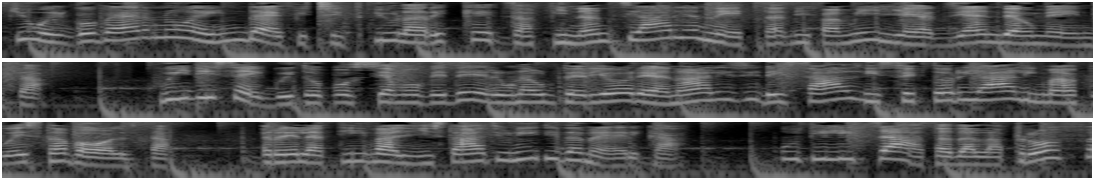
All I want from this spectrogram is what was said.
Più il governo è in deficit più la ricchezza finanziaria netta di famiglie e aziende aumenta. Qui di seguito possiamo vedere una ulteriore analisi dei saldi settoriali ma questa volta relativa agli Stati Uniti d'America, utilizzata dalla prof.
